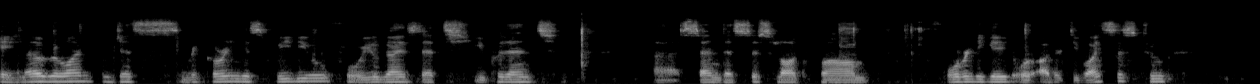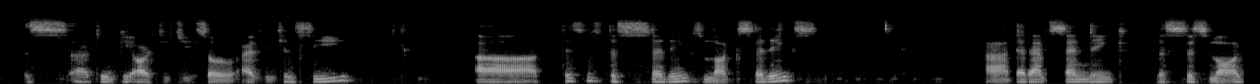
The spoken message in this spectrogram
Hey, hello everyone. I'm just recording this video for you guys that you couldn't uh, send the syslog from FortiGate or other devices to uh, to PRTG. So as you can see, uh, this is the settings, log settings uh, that I'm sending the syslog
